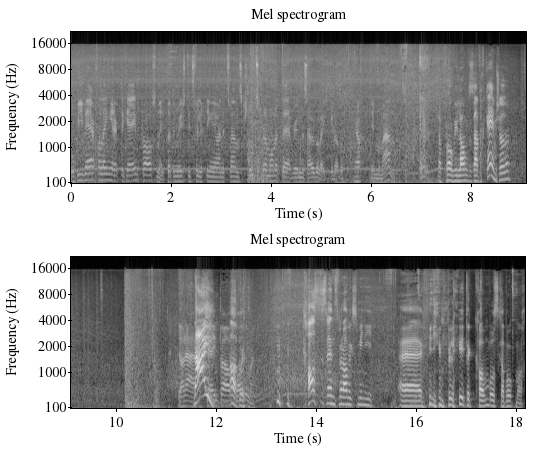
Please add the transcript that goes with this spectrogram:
Wobei, wer verlängert den Game Pass nicht? Oder müsste jetzt vielleicht irgendwie, wenn er 20 Stutz pro Monat wäre, würden wir es überlegen, oder? Ja. Im Moment. Da frage wie lange das einfach gamest, oder? Ja, nein! Nein! Game Pass Ah, gut. Ich hasse es, wenn es mir amigs meine, äh, meine blöden Kombos kaputt macht.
